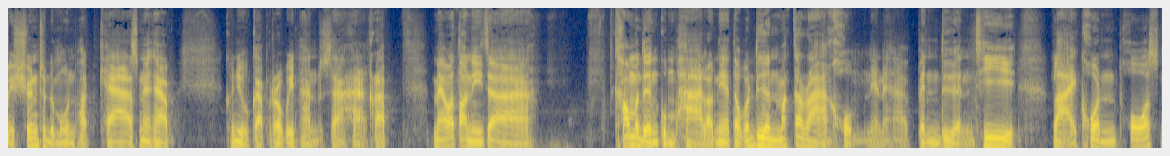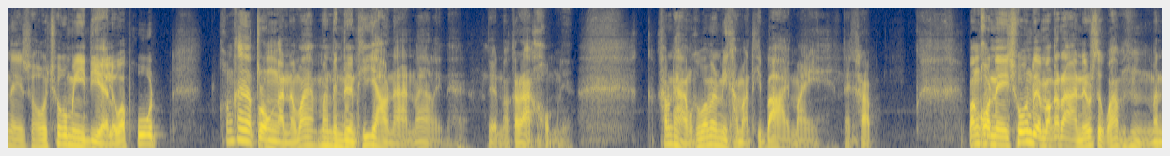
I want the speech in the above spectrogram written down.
Mission to the Moon Podcast นะครับคุณอยู่กับรวิทย์หันุสาหะครับ แม้ว่าตอนนี้จะเข้ามาเดือนกุมภาแล้วเนี่ยแต่ว่าเดือนมกราคมเนี่ยนะฮะเป็นเดือนที่หลายคนโพสต์ในโซเชียลมีเดียหรือว่าพูด ค่อนข้างจะตรงกันนะว่ามันเป็นเดือนที่ยาวนานมากเลยนะฮะเดือนมกราคมเนี่ยคำถามคือว่ามันมีคำอธิบายไหมนะครับ บางคนในช่วงเดือนมกราเนี่ยรู้สึกว่ามัน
